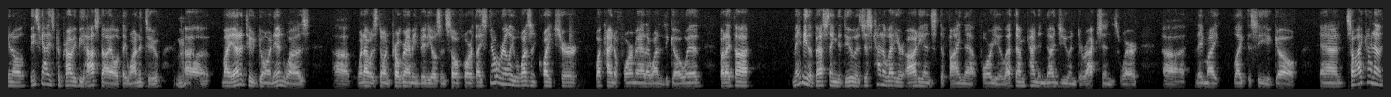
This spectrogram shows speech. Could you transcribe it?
you know, these guys could probably be hostile if they wanted to. Mhm. Uh, my attitude going in was uh, when I was doing programming videos and so forth, I still really wasn't quite sure what kind of format I wanted to go with. But I thought maybe the best thing to do is just kind of let your audience define that for you. Let them kind of nudge you in directions where uh, they might like to see you go. And so I kind of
